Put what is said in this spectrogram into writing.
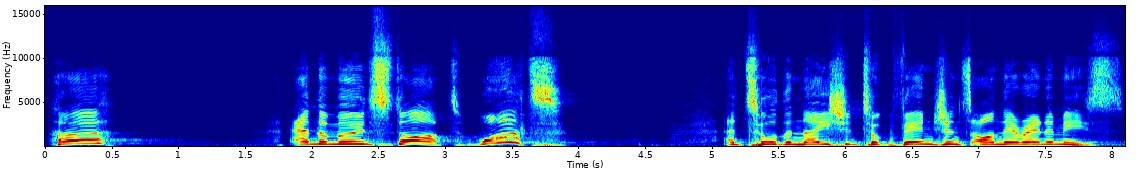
Huh? And the moon stopped. What? Until the nation took vengeance on their enemies.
